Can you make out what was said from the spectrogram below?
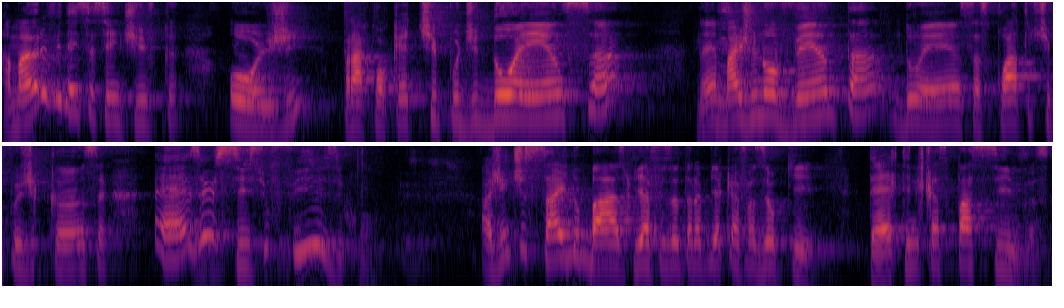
A maior evidência científica hoje para qualquer tipo de doença, né, mais de 90 doenças, quatro tipos de câncer, é exercício físico. A gente sai do básico e a fisioterapia quer fazer o quê? Técnicas passivas.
